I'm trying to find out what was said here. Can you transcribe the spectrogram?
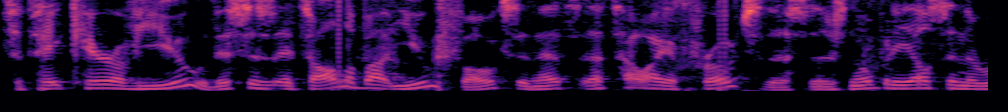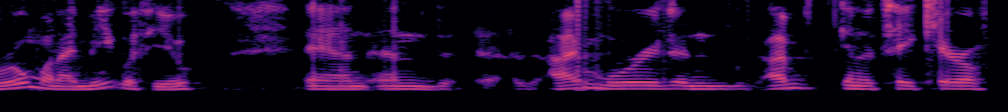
to take care of you. This is it's all about you, folks, and that's that's how I approach this. There's nobody else in the room when I meet with you, and and I'm worried, and I'm going to take care of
